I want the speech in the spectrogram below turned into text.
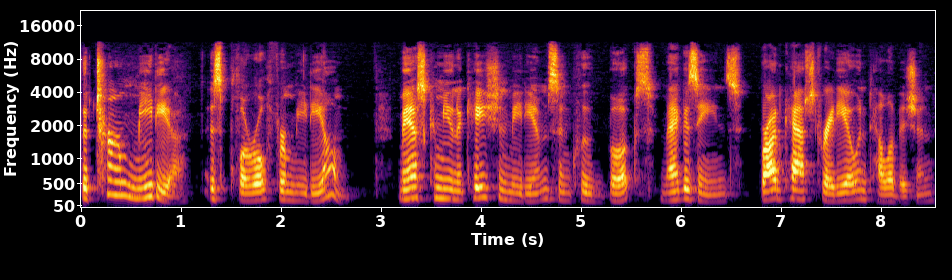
The term media is plural for medium. Mass communication mediums include books, magazines, broadcast radio and television,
